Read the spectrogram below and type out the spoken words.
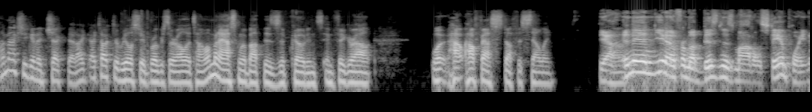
I'm actually going to check that. I, I talk to real estate brokers there all the time. I'm going to ask them about this zip code and, and figure out what how how fast stuff is selling. Yeah. Um, and then, you know, from a business model standpoint,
